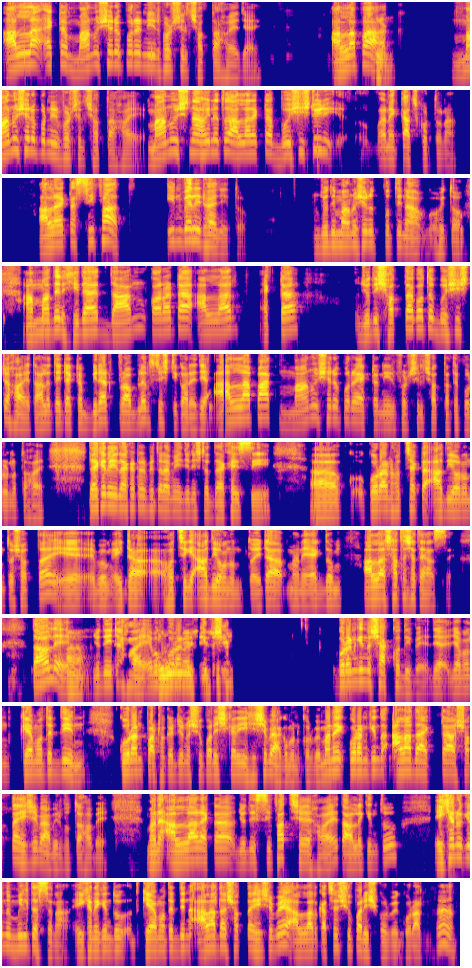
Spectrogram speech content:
আল্লাহ একটা মানুষের উপরে নির্ভরশীল সত্তা হয়ে যায়। আল্লাহ পাক মানুষের উপর নির্ভরশীল সত্তা হয়। মানুষ না হইলে তো আল্লাহর একটা বৈশিষ্ট্যই মানে কাজ করতো না। আল্লাহর একটা সিফাত ইনভ্যালিড হয়ে যেত যদি মানুষের উৎপত্তি না হইতো। আমাদের হৃদায়ত দান করাটা আল্লাহর একটা যদি সত্তাগত বৈশিষ্ট্য হয় তাহলে তো এটা একটা বিরাট প্রবলেম সৃষ্টি করে যে আল্লাহ পাক মানুষের উপরে একটা নির্ভরশীল সত্তাতে পরিণত হয়। দেখেন এই লেখাটার ভিতরে আমি এই জিনিসটা দেখাইছি। কোরআন হচ্ছে একটা আদি অনন্ত সত্তা এবং এটা হচ্ছে কি আদি অনন্ত। এটা মানে একদম আল্লাহর সাথে সাথে আছে। তাহলে হ্যাঁ। যদি এটা হয় এবং শুরু কোরআনের নাই, কিন্তু শেষ নেই। কোরআন কিন্তু সাক্ষ্য দিবে। যেমন কেমতের দিন কোরআন পাঠকের জন্য সুপারিশকারী হিসেবে আগমন করবে। মানে কোরআন কিন্তু আলাদা একটা সত্তা হিসেবে আবির্ভূত হবে। মানে আল্লাহর একটা যদি সিফাত সে হয় তাহলে কিন্তু এখানেও কিন্তু মিলতেছে না। এখানে কিন্তু কেয়ামতের দিন আলাদা সত্তা হিসেবে আল্লাহর কাছে সুপারিশ করবে কোরআন হ্যাঁ?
